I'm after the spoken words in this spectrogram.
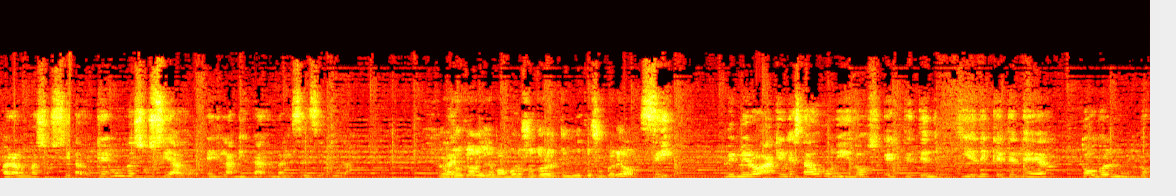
para un asociado. ¿Qué es un asociado? Es la mitad de una licenciatura. Es lo que le llamamos nosotros el técnico superior. Sí, Primero, aquí en Estados Unidos este, tiene que tener todo el mundo,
